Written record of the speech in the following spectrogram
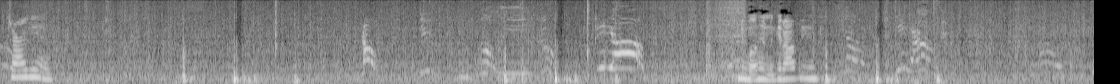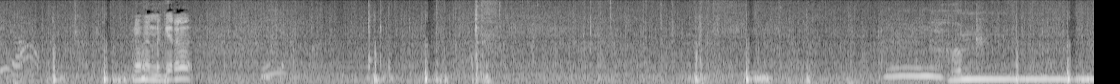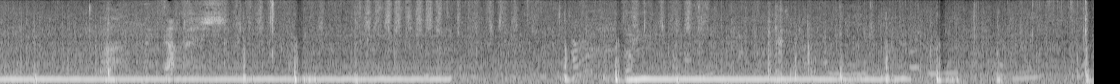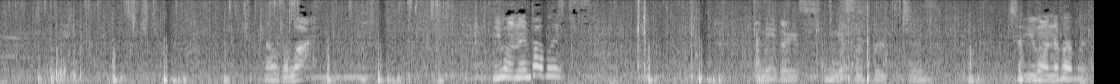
Try again. You want him to get off you? No, get off! No, get You want him to get up? A lot. You want in public? I need those. I need to get some fruit too. So you going to Publix?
